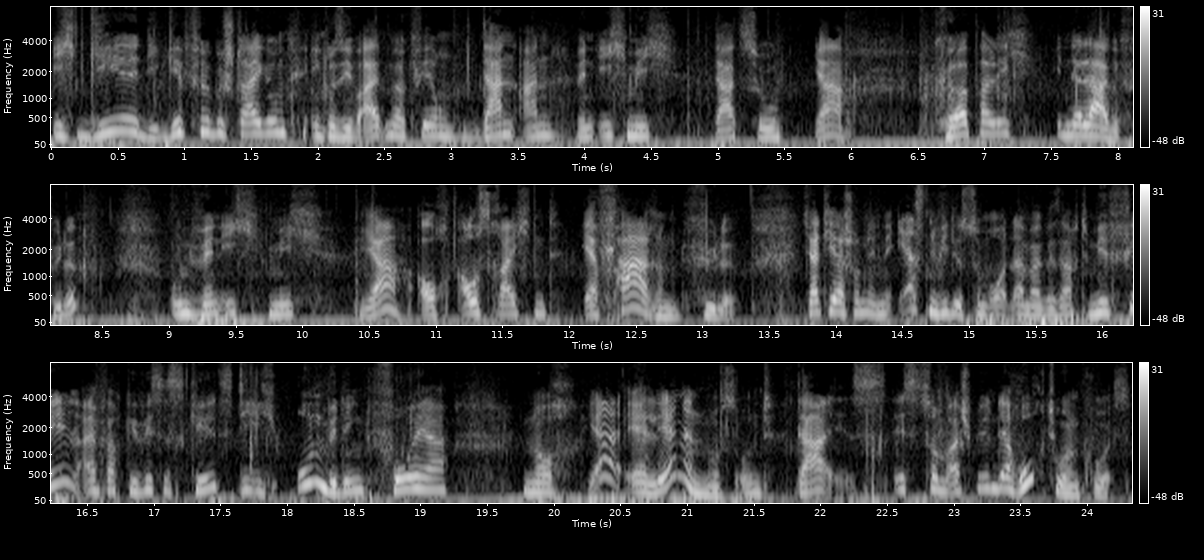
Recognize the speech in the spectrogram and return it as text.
ich gehe die Gipfelbesteigung inklusive Alpenüberquerung dann an, wenn ich mich dazu ja, körperlich in der Lage fühle und wenn ich mich ja auch ausreichend erfahren fühle. Ich hatte ja schon in den ersten Videos zum Ort einmal gesagt, mir fehlen einfach gewisse Skills, die ich unbedingt vorher noch ja, erlernen muss. Und da ist, ist zum Beispiel der Hochtourenkurs.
